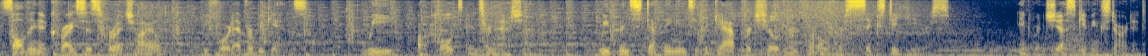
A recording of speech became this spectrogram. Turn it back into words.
solving a crisis for a child before it ever begins. We are Holt International. We've been stepping into the gap for children for over 60 years, and we're just getting started.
